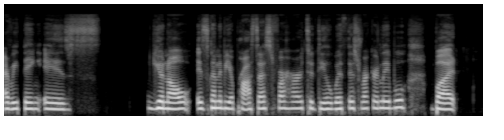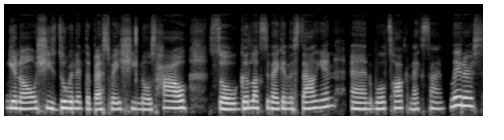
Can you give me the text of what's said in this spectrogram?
everything is, you know, it's going to be a process for her to deal with this record label, but you know, she's doing it the best way she knows how. So good luck to Megan Thee Stallion, and we'll talk next time. Laters.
